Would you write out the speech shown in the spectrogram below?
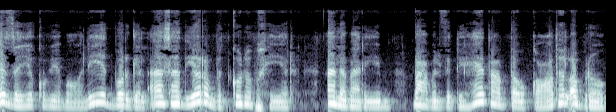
إزيكم يا مواليد برج الأسد يا رب تكونوا بخير. أنا مريم بعمل فيديوهات عن توقعات الأبراج.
